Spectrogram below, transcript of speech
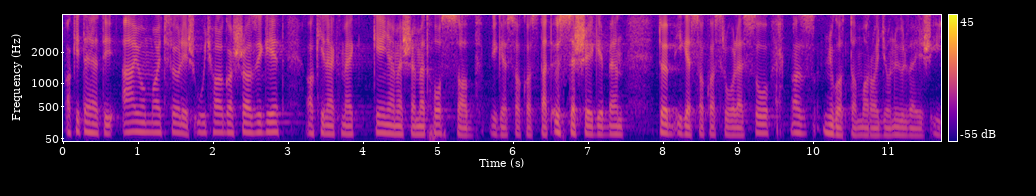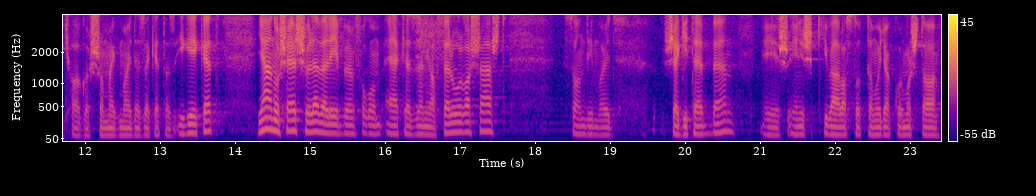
aki teheti, álljon majd föl, és úgy hallgassa az igét, akinek meg kényelmesemet hosszabb ige szakasz, tehát összességében több ige szakaszról lesz szó, az nyugodtan maradjon ülve, és így hallgassa meg majd ezeket az igéket. János első leveléből fogom elkezdeni a felolvasást, Szandi majd segít ebben, és én is kiválasztottam, hogy akkor most a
